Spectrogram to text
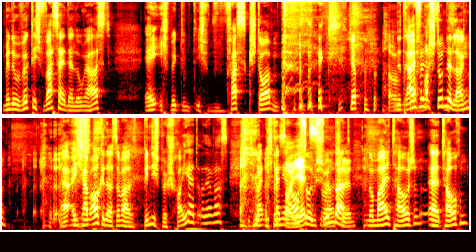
Wenn du wirklich Wasser in der Lunge hast, ey, ich bin ich fast gestorben. ich habe eine Dreiviertelstunde lang. Ja, ich habe auch gedacht, sag mal, bin ich bescheuert oder was? Ich meine, ich kann ja So, auch so im Schwimmbad normal tauschen, äh, tauchen.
